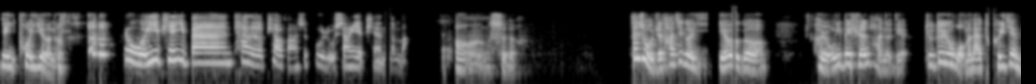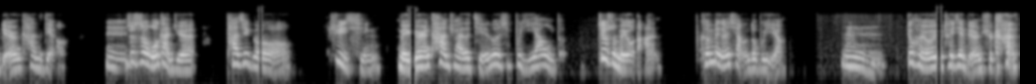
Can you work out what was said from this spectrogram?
片破亿了呢。就文艺片一般，它的票房是不如商业片的嘛。嗯，是的。但是我觉得它这个也有个很容易被宣传的点，就对于我们来推荐别人看的点啊，嗯，就是我感觉它这个剧情每个人看出来的结论是不一样的，就是没有答案，可能每个人想的都不一样，嗯，就很容易推荐别人去看。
